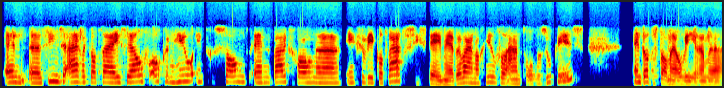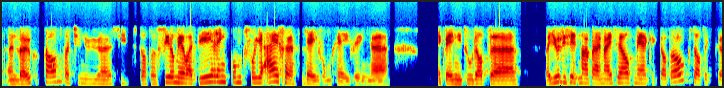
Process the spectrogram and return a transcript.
En uh, zien ze eigenlijk dat wij zelf ook een heel interessant en buitengewoon uh, ingewikkeld watersysteem hebben, waar nog heel veel aan te onderzoeken is. En dat is dan wel weer een, uh, een leuke kant, dat je nu ziet dat er veel meer waardering komt voor je eigen leefomgeving. ik weet niet hoe dat bij jullie zit, maar bij mijzelf merk ik dat ook. Dat ik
